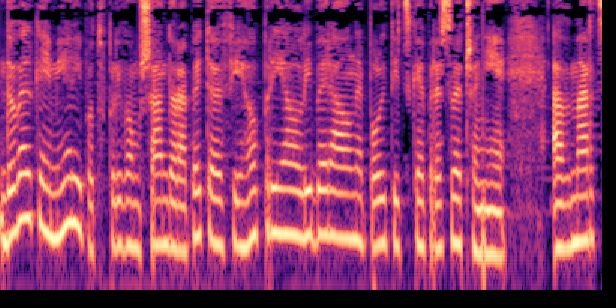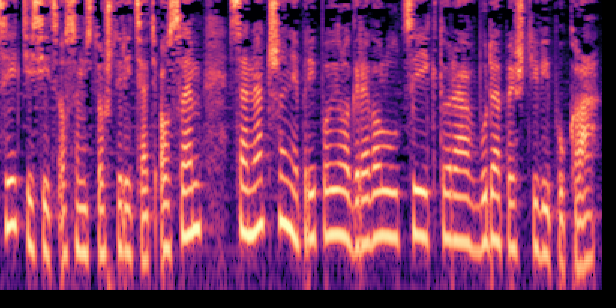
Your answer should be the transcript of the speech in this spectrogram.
Do veľkej miery pod vplyvom Šandora Petöfiho prijal liberálne politické presvedčenie a v marci 1848 sa nadšene pripojil k revolúcii, ktorá v Budapešti vypukla.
